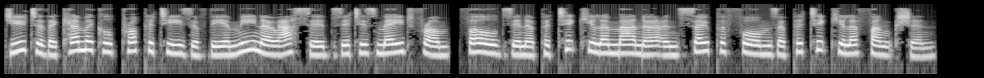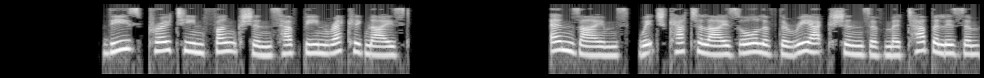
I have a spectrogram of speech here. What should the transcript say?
due to the chemical properties of the amino acids it is made from, folds in a particular manner and so performs a particular function. These protein functions have been recognized Enzymes, which catalyze all of the reactions of metabolism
